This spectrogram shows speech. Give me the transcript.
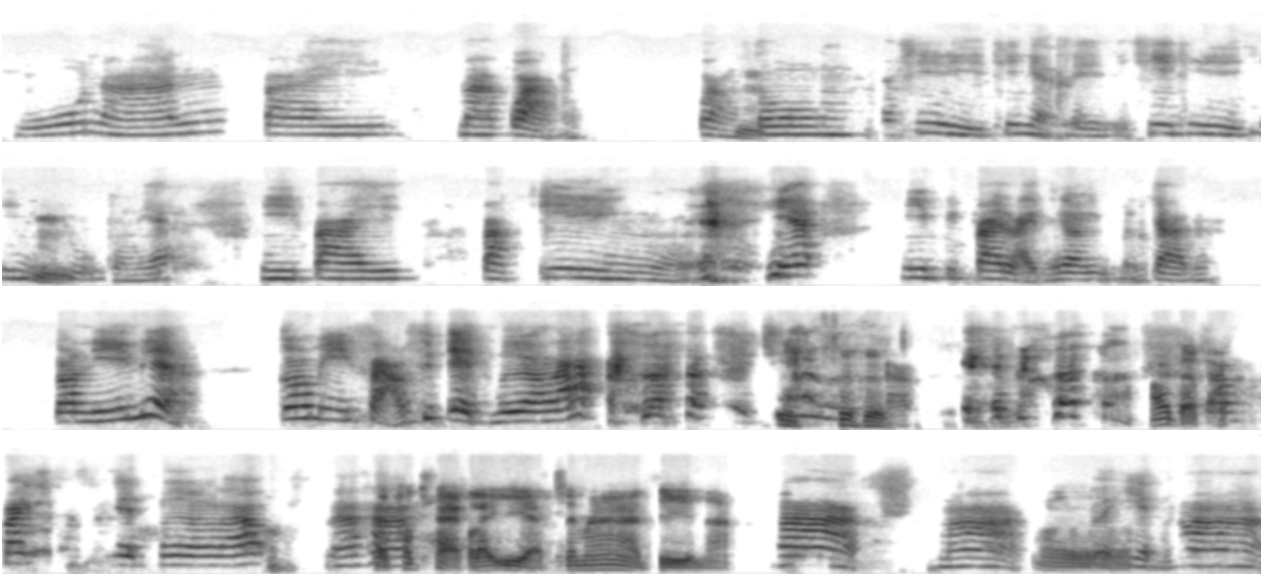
หูหนานไปมากวางกวางตงที่ที่เนี่ยในที่ที่ที่หนูอืมอยู่ตรงเนี้ย มีไป ปักกิ่งเนี้ยมีไปหลายเมืองอยู่เหมือนกัน ตอนนี้เนี่ยก็มีสามสิบเอ็ดเมืองละที่มีสามสิบเอ็ดไม่แต่จำไปสามสิบเอ็ดเมืองแล้วนะแต่คะเขาแทร็กละเอียดใช่ไหมจีนอะมากมากเออละเอียดมาก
